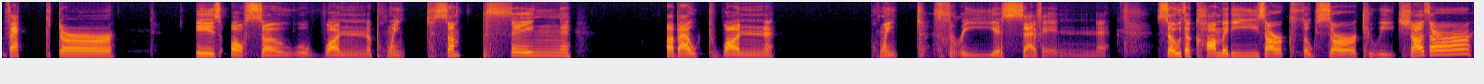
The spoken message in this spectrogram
vector is also one point something about 1.37. So the comedies are closer to each other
